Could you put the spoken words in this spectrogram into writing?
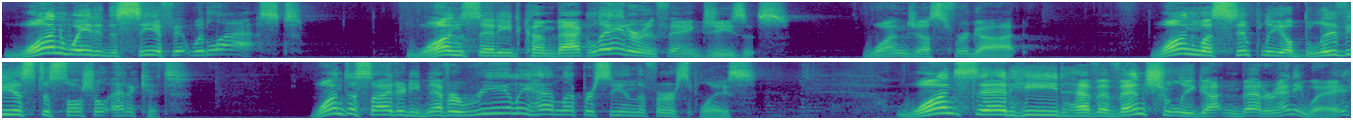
One waited to see if it would last. One said he'd come back later and thank Jesus. One just forgot. One was simply oblivious to social etiquette. One decided he'd never really had leprosy in the first place. One said he'd have eventually gotten better anyway.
